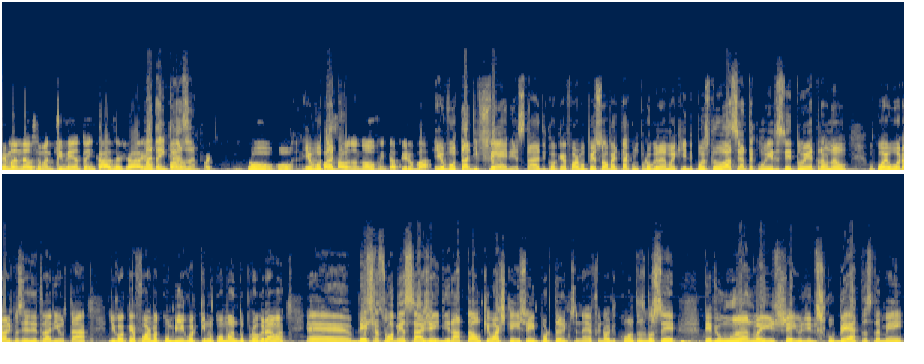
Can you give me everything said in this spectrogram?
Semana não, semana que vem eu tô em casa já. Ah, tá em casa? Vou, vou. Eu vou tá passar tá de... ano novo em Itapirubá. Eu vou estar tá de férias, tá? De qualquer forma, o pessoal vai estar tá com o programa aqui, depois tu acerta com eles se tu entra ou não, qual é o horário que vocês entrariam, tá? De qualquer forma, comigo aqui no comando do programa, é, deixa a sua mensagem aí de Natal, que eu acho que isso é importante, né? Afinal de contas, você teve um ano aí cheio de descobertas também,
